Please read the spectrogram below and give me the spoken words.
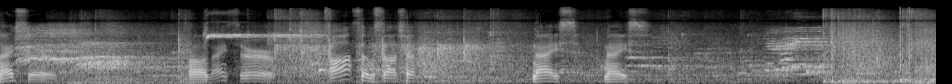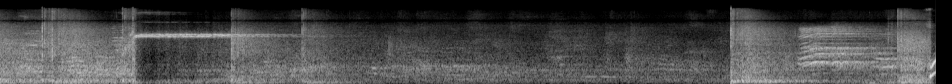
Nice serve. Oh, nice serve. Awesome, Sasha. Nice, nice. Woo!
